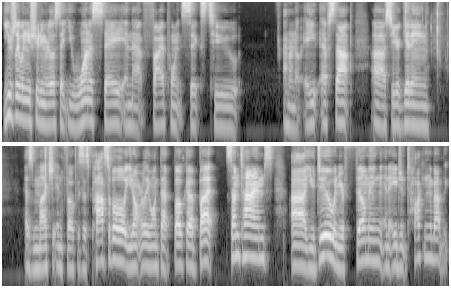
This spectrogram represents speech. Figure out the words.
usually when you're shooting real estate, you want to stay in that 5.6 to, I don't know, 8 f-stop. Uh, so you're getting as much in focus as possible. You don't really want that bokeh, but sometimes uh, you do when you're filming an agent talking about the,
